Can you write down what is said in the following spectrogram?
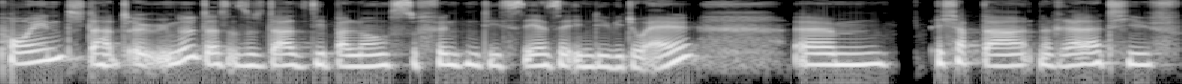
Point, da hat ne, das, also da die Balance zu finden, die ist sehr, sehr individuell. Ähm, ich habe da eine relativ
